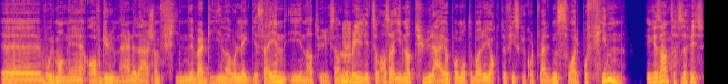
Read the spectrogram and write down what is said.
Uh, hvor mange av grunneierne det er som finner verdien av å legge seg inn i natur. ikke sant? Det blir litt som, altså I natur er jo på en måte bare jakt- og fiskekortverdens svar på Finn. Ikke sant? Altså, hvis,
